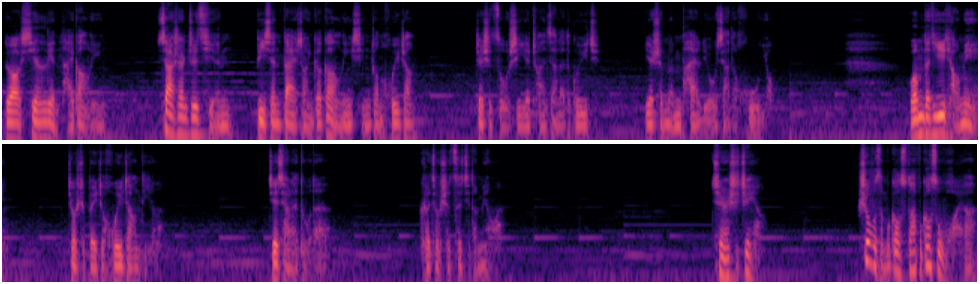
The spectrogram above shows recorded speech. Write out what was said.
都要先练抬杠铃，下山之前必先带上一个杠铃形状的徽章，这是祖师爷传下来的规矩，也是门派留下的护佑。我们的第一条命，就是被这徽章抵了。接下来赌的，可就是自己的命了。竟然是这样，师傅怎么告诉他不告诉我呀？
